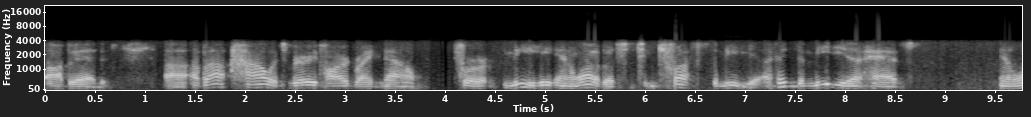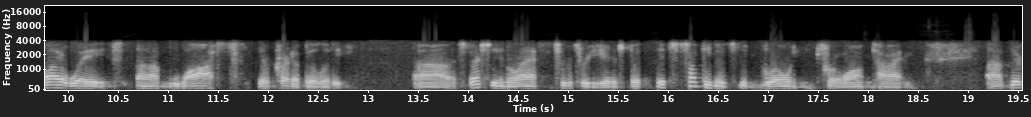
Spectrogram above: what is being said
op-ed uh, about how it's very hard right now for me and a lot of us to trust the media. I think the media has, in a lot of ways, um, lost their credibility, uh, especially in the last two or three years. But it's something that's been growing for a long time. Uh, they're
